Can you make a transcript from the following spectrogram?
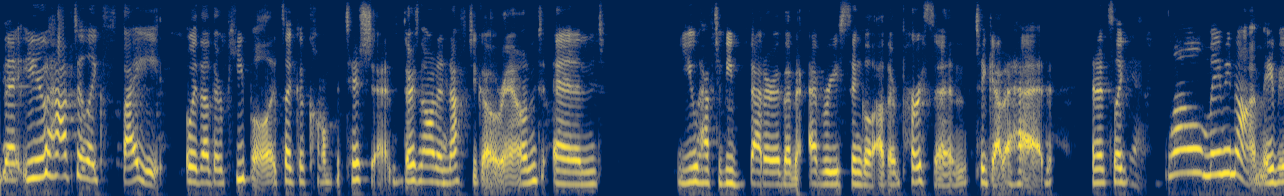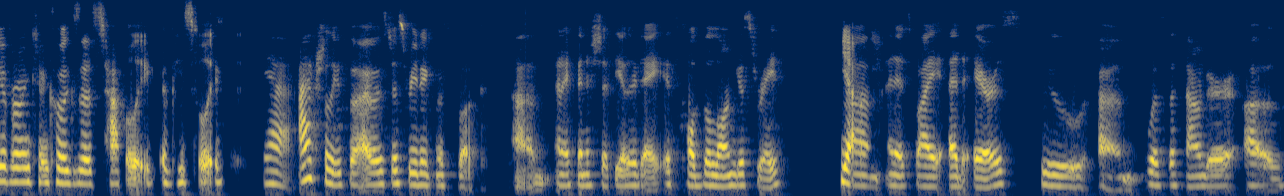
that you have to like fight with other people. It's like a competition. There's not enough to go around, and you have to be better than every single other person to get ahead. And it's like, Yeah. well, maybe not. Maybe everyone can coexist happily and peacefully. yeah, actually, so I was just reading this book um, and I finished it the other day. It's called The Longest Race. Yeah. Um, and it's by Ed Ayres, who um, was the founder of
